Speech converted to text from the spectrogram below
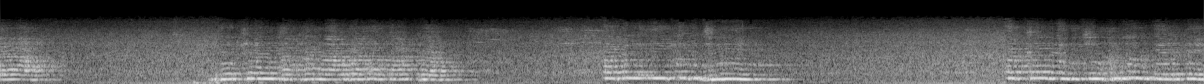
ਆਇਆ ਦੇਖਿਆ ਠਾਠਾ ਮਾਰਦਾ ਇਕੱਠ ਆਪਣੇ ਇੱਕ ਇੱਕ ਜੀ ਅੱਖਾਂ ਦੇ ਵਿੱਚੋਂ ਹੰਝੂ ਤੇਰ ਕੇ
